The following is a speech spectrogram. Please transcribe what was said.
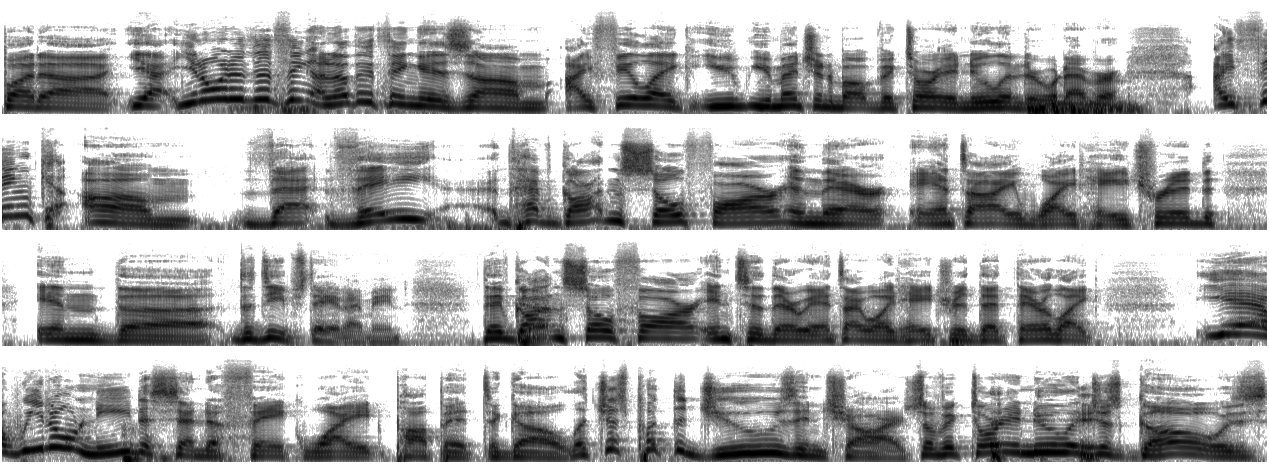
but uh, yeah, you know what? Another thing, another thing is, um, I feel like you you mentioned about Victoria Nuland or whatever. I think um, that they have gotten so far in their anti-white hatred in the the deep state. I mean, they've gotten Yeah. so far into their anti-white hatred that they're like. yeah, we don't need to send a fake white puppet to go. Let's just put the Jews in charge. So Victoria Nuland just goes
